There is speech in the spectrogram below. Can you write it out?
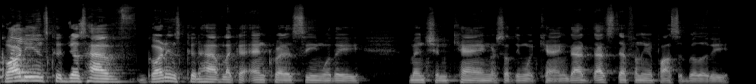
Guardians might- could just have Guardians could have like an end credit scene where they mention Kang or something with Kang. That that's definitely a possibility.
